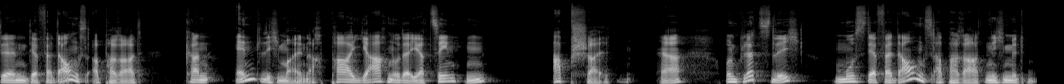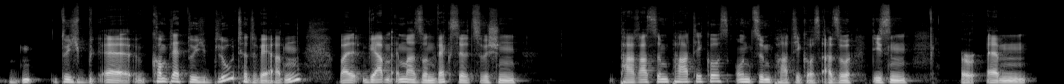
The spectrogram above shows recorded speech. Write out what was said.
denn der Verdauungsapparat kann endlich mal nach paar Jahren oder Jahrzehnten abschalten, ja? Und plötzlich muss der Verdauungsapparat nicht mit durch äh, komplett durchblutet werden, weil wir haben immer so einen Wechsel zwischen Parasympathikus und Sympathikus, also diesen ähm,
